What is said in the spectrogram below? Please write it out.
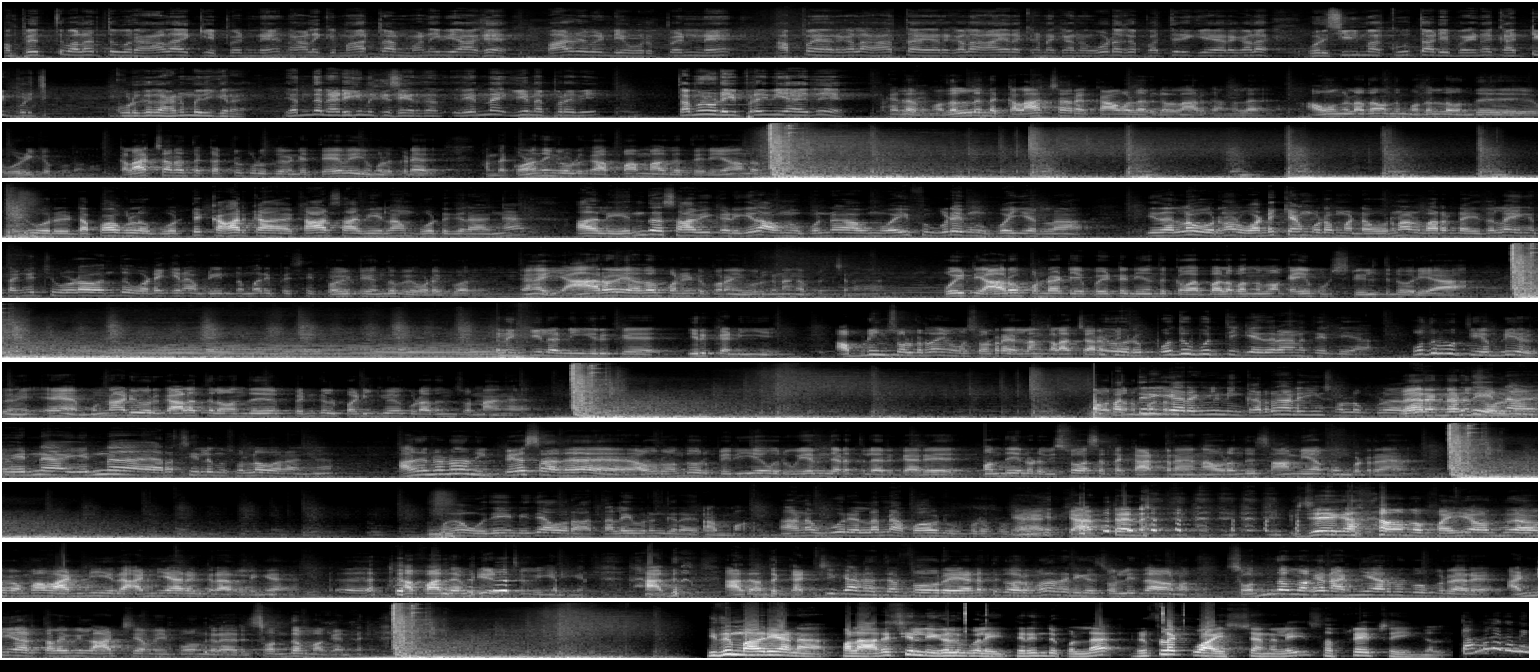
அவன் பெத்து வளர்த்து ஒரு ஆளாக்கிய பெண்ணு நாளைக்கு மாற்றான் மனைவியாக வாழ வேண்டிய ஒரு பெண்ணு அப்பா இருக்கலாம் ஆயிரக்கணக்கான ஊடக பத்திரிகையாளர்கள ஒரு சினிமா கூத்தாடி பையனை கட்டி பிடிச்சி கொடுக்கறத அனுமதிக்கிற எந்த நடிகனுக்கு செய்யறது? இது என்ன ஈனப்பிறவி தமிழுடைய பிறவியா இது? இல்லை முதல்ல இந்த கலாச்சார காவலர்கள்லாம் இருக்காங்கல்ல அவங்கள தான் வந்து முதல்ல வந்து ஒழிக்கப்படணும். கலாச்சாரத்தை கற்றுக் கொடுக்க வேண்டிய தேவை இவங்களுக்கு கிடையாது. அந்த குழந்தைங்களுக்கு அப்பா அம்மாவுக்கு தெரியும் அந்த ஒரு டப்பாக்குள்ளே போட்டு கார் கா கார் சாவியெல்லாம் போட்டுக்கிறாங்க. அதில் எந்த சாவி கிடைக்குதோ அவங்க பொண்ணு அவங்க ஒய்ஃபு கூட இவங்க போயிடலாம். இதெல்லாம் ஒரு நாள் உடைக்காம விட மாட்டேன். ஒரு நாள் வரட்டேன் இதெல்லாம் எங்கள் தங்கச்சி கூட வந்து உடைக்கிறேன் அப்படின்ற மாதிரி பேசி போயிட்டு எங்கே போய் உடைப்பாருங்க ஏங்க யாரோ ஏதோ பண்ணிட்டு போகிறேன் இவருக்கு நாங்கள் பிரச்சனை. போயிட்டு யாரோ பொண்டாட்டியை போயிட்டு நீ வந்து பலபந்தமாக கை பிடிச்சிட்டு இழுத்துட்டு வரியா? எனக்கு கீழே நீ இருக்கு இருக்க நீ. அப்படின்னு சொல்றதா இவங்க சொல்ற எல்லாம் கலாச்சாரம் ஒரு பொது புத்திக்கு எதிரானது இல்லையா பொது புத்தி எப்படி இருக்கு ஏன் முன்னாடி ஒரு காலத்துல வந்து பெண்கள் படிக்கவே கூடாதுன்னு சொன்னாங்க. பத்திரிகையாளர்களையும் நீங்கள் கருணாநிதியும் சொல்லக்கூடாது. வேற என்ன. என்ன என்ன அரசியல் சொல்ல வராங்க? அது என்னன்னா நீ பேசாத. அவர் வந்து ஒரு பெரிய ஒரு உயர்ந்த இடத்துல இருக்காரு. வந்து என்னோட விசுவாசத்தை காட்டுறேன். நான் அவர் வந்து சாமியா கும்பிடுறேன். மகன் உதயநிதி அவர் தலைவருங்கிறாரு. ஆமா. ஆனா ஊர் எல்லாமே அப்பாவை கூப்பிட சொல்றாங்க. கேப்டன் விஜயகாந்த் அவங்க பையன் வந்து அவங்க அம்மாவை அண்ணி அண்ணியாருங்கிறார் இல்லைங்க? அப்ப அதை எப்படி எடுத்துப்பீங்க நீங்க? அது அது அந்த கட்சிக்கான இப்போ ஒரு இடத்துக்கு வரும்போது அதை நீங்க சொல்லித்தான் ஆகணும். சொந்த மகன் அந்நியார்னு கூப்பிடுறாரு. அந்நியார் தலைமையில் ஆட்சி அமைப்போங்கிறாரு. சொந்த மகன். இது மாதிரியான பல அரசியல் நிகழ்வுகளை தெரிந்து கொள்ள ரிஃப்ளெக்ட் வாய்ஸ் சேனலை சப்ஸ்கிரைப் செய்யுங்கள்.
